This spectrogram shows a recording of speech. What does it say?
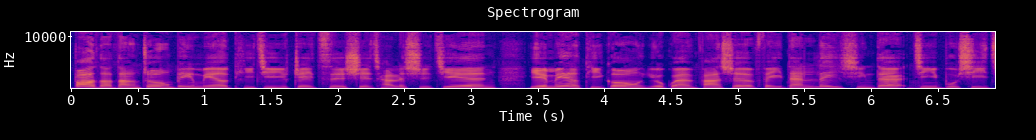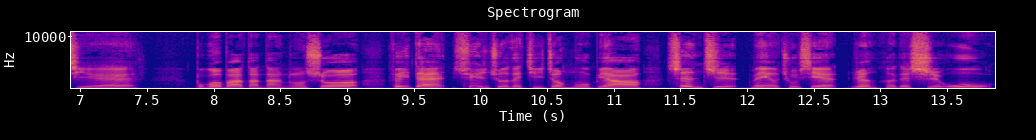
报道当中并没有提及这次视察的时间，也没有提供有关发射飞弹类型的进一步细节。不过，报道当中说，飞弹迅速的击中目标，甚至没有出现任何的失误。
